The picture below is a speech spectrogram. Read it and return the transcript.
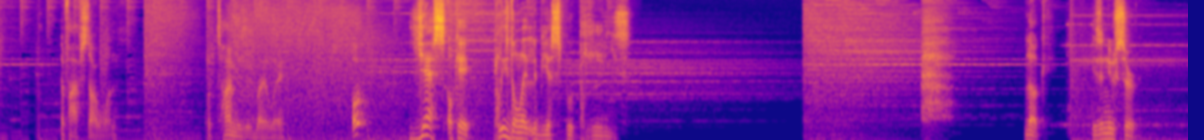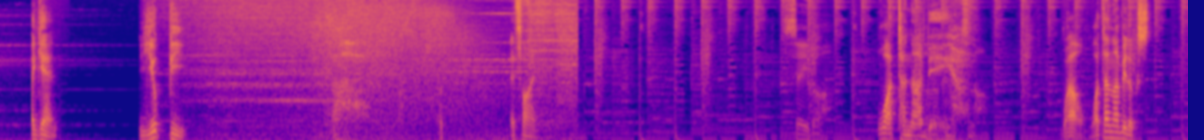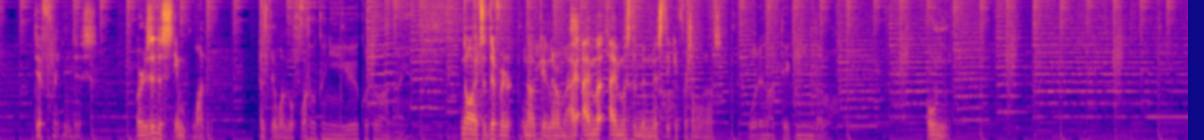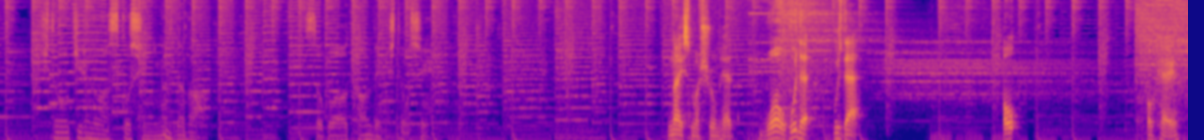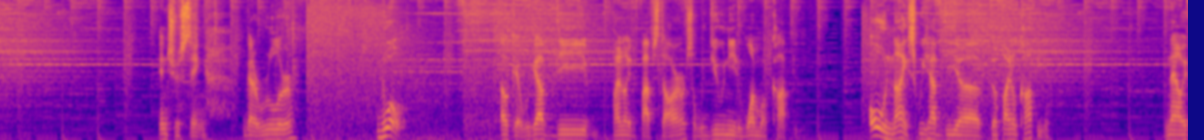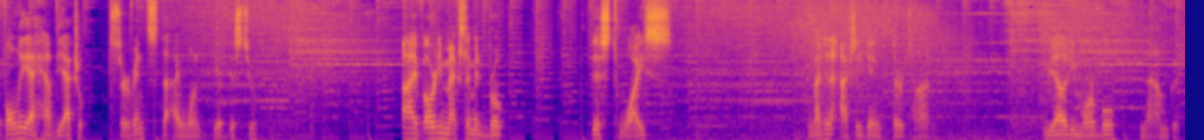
a five star one. What time is it, by the way? Oh, yes. Okay, please don't let it be a spook, please. Look, he's a new servant. Again. Yuppie. It's fine. Saber. Watanabe. Wow, Watanabe looks different in this. Or is it the same one as the one before? No, it's a different... No, okay, never mind. I, I, I must have been mistaken for someone else. Oni. Nice mushroom head. Whoa, who that? Who's that? Oh, Okay. Interesting. We got a ruler. Whoa! Okay, we got the finally the five star, so we do need one more copy. Oh, nice! We have the uh, the final copy. Now, if only I have the actual servants that I want to give this to. I've already max limit broke this twice. Imagine actually getting third time. Reality Marble. Nah, I'm good.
